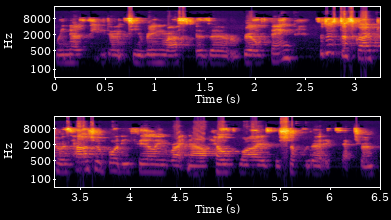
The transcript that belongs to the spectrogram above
we know that you don't see ring rust as a real thing. So just describe to us, how's your body feeling right now, health-wise, the shoulder, etc.?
